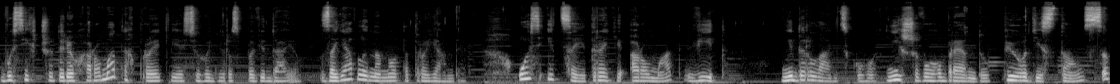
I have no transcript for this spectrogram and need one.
В усіх чотирьох ароматах, про які я сьогодні розповідаю, заявлена нота троянди. Ось і цей третій аромат від нідерландського нішевого бренду Pure Distance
